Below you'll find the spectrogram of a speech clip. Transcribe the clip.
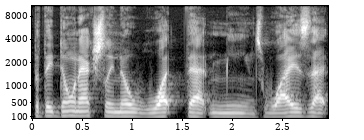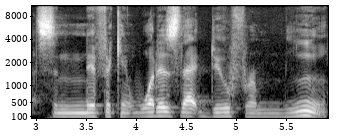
but they don't actually know what that means. Why is that significant? What does that do for me?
